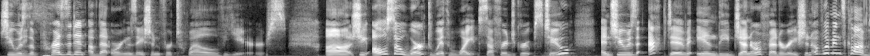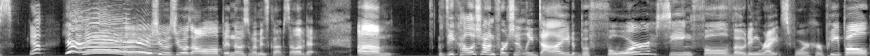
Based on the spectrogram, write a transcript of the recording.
She was the president of that organization for 12 years. Uh, she also worked with white suffrage groups too, and she was active in the General Federation of Women's Clubs. Yep. Yay! She was she was all up in those women's clubs. I loved it. Um, Zitkala-Ša unfortunately died before seeing full voting rights for her people.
